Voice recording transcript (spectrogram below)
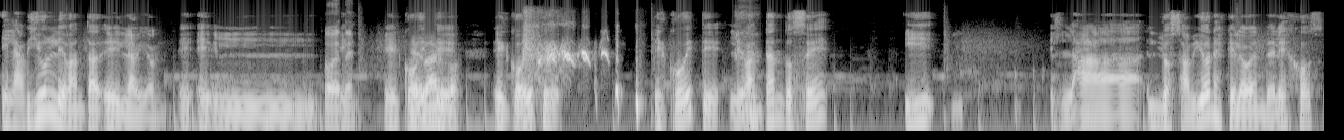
el avión levanta, el avión, eh, el, Cohete. el, el El cohete, el cohete, el cohete levantándose y la- los aviones que lo ven de lejos,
